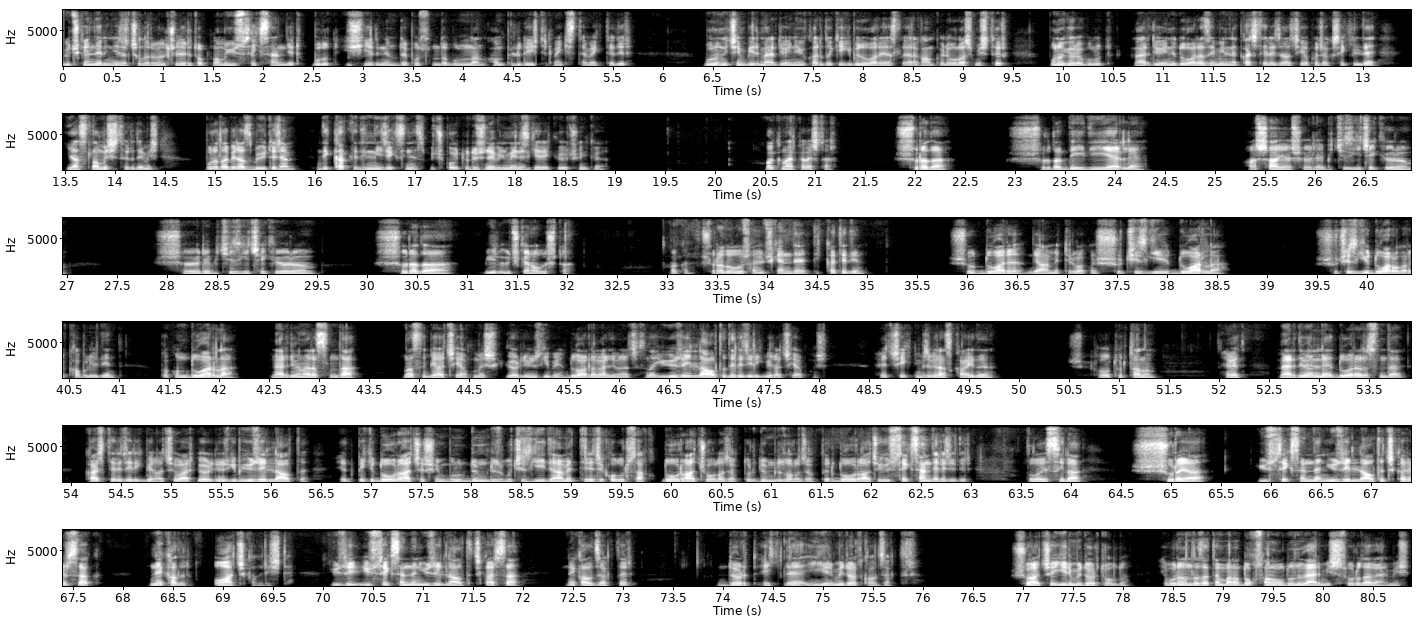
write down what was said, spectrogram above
Üçgenlerin iç açıları ölçüleri toplamı 180'dir. Bulut iş yerinin deposunda bulunan ampulü değiştirmek istemektedir. Bunun için bir merdiveni yukarıdaki gibi duvara yaslayarak ampule ulaşmıştır. Buna göre bulut merdiveni duvara zeminle kaç derece açı yapacak şekilde yaslamıştır demiş. Burada biraz büyüteceğim. Dikkatli dinleyeceksiniz. 3 boyutlu düşünebilmeniz gerekiyor çünkü. Bakın arkadaşlar. Şurada şurada değdiği yerle aşağıya şöyle bir çizgi çekiyorum. Şöyle bir çizgi çekiyorum. Şurada bir üçgen oluştu. Bakın şurada oluşan üçgende dikkat edin. Şu duvarı devam ettiriyor. Bakın şu çizgiyi duvarla şu çizgiyi duvar olarak kabul edin. Bakın duvarla merdiven arasında nasıl bir açı yapmış? Gördüğünüz gibi duvarla merdiven arasında 156 derecelik bir açı yapmış. Evet şeklimiz biraz kaydı. Şöyle oturtalım. Evet merdivenle duvar arasında kaç derecelik bir açı var? Gördüğünüz gibi 156. E peki doğru açı. Şimdi bunu dümdüz bu çizgiyi devam ettirecek olursak doğru açı olacaktır. Dümdüz olacaktır. Doğru açı 180 derecedir. Dolayısıyla şuraya 180'den 156 çıkarırsak ne kalır? O açı kalır işte. 180'den 156 çıkarsa ne kalacaktır? 4 ekle 24 kalacaktır. Şu açı 24 oldu. E buranın da zaten bana 90 olduğunu vermiş. Soruda vermiş.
